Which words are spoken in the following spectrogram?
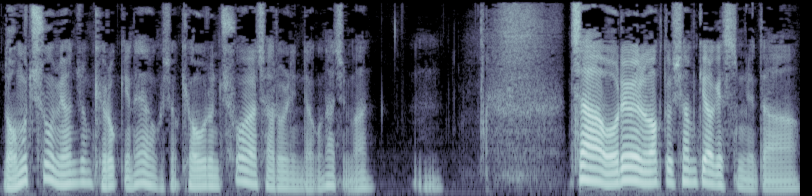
너무 추우면 좀 괴롭긴 해요. 그죠? 겨울은 추워야 잘 어울린다곤 하지만. 음. 자, 월요일 음악도시 함께 하겠습니다.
